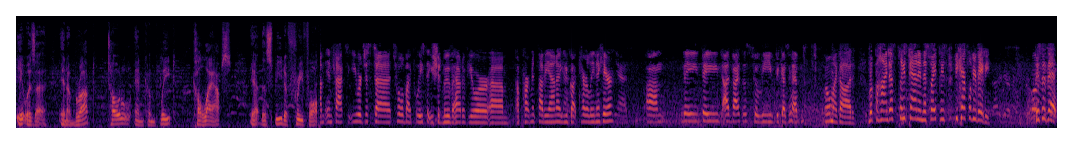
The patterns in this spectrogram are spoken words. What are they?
It was a, an abrupt, total, and complete collapse at the speed of free fall. Um, in fact, you were just uh, told by police that you should move out of your um, apartment, Fabiana. Yes. You've got Carolina here? Yes. Um, they they advised us to leave because we have. Oh my God! Look behind us, please. Pan in this way, please. Be careful of your baby. This is it.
